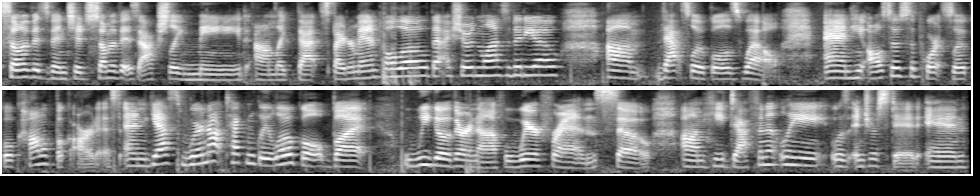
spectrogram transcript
Some of it's vintage, some of it is actually made, um, like that Spider Man polo that I showed in the last video. Um, that's local as well. And he also supports local comic book artists. And yes, we're not technically local, but we go there enough. We're friends. So um, he definitely was interested in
